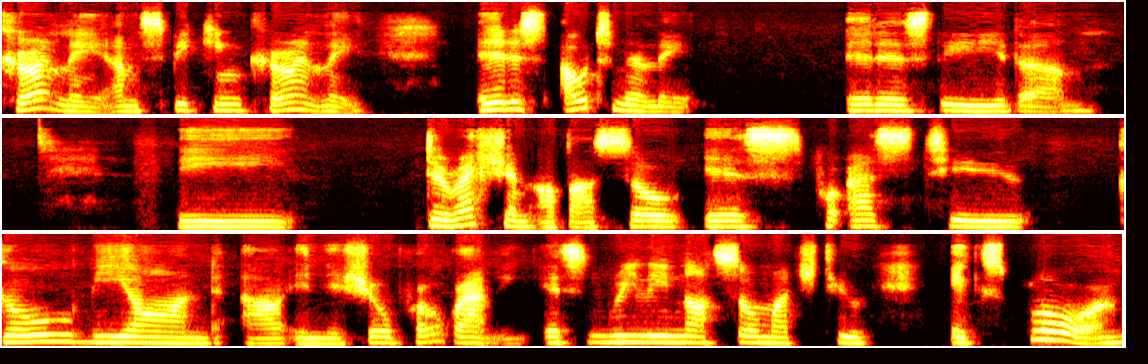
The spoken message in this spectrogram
currently, I'm speaking currently, it is ultimately, it is the, the, the direction of our soul is for us to go beyond our initial programming. It's really not so much to explore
